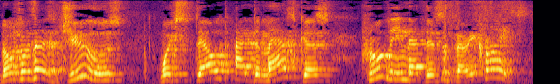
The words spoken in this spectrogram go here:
notice what it says, Jews which dealt at Damascus, proving that this is very Christ.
